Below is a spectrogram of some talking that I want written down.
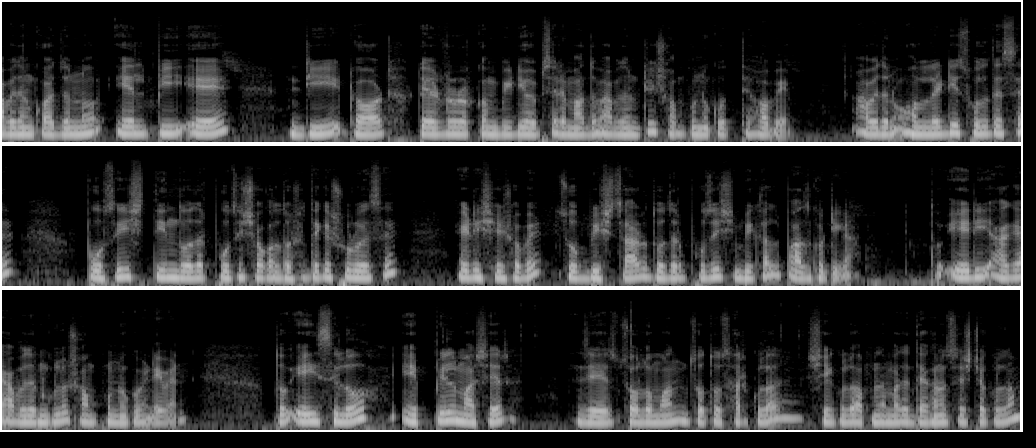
আবেদন করার জন্য LPA D dot Teletalk dot com BD ওয়েবসাইটের মাধ্যমে আবেদনটি সম্পূর্ণ করতে হবে। আবেদন অলরেডি চলতেছে। পঁচিশ তিন দু হাজার পঁচিশ সকাল দশটা থেকে শুরু হয়েছে। এটি শেষ হবে চব্বিশ চার দু হাজার পঁচিশ বিকাল পাঁচ ঘটিকা। তো এরই আগে আবেদনগুলো সম্পূর্ণ করে নেবেন। তো এই ছিল এপ্রিল মাসের যে চলমান যত সার্কুলার সেগুলো আপনাদের মাঝে দেখানোর চেষ্টা করলাম।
